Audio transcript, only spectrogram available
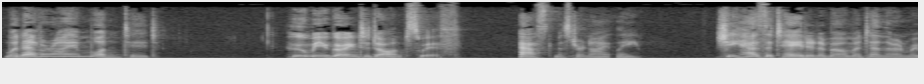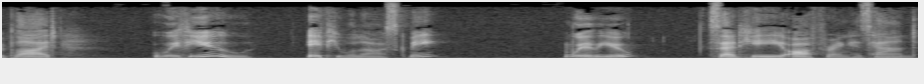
"whenever I am wanted." "Whom are you going to dance with?" asked Mr. Knightley. She hesitated a moment and then replied, "With you, if you will ask me." "Will you?" said he, offering his hand.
